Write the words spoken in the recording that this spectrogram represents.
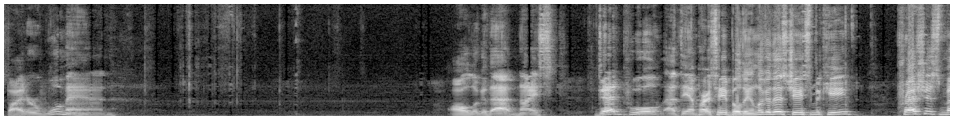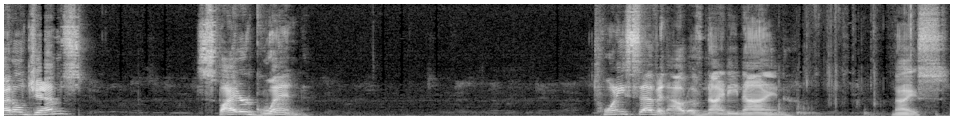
Spider Woman. Oh, look at that. Nice. Deadpool at the Empire State Building. And look at this, Jason McKee. Precious Metal Gems. Spider Gwen. 27 out of 99. Nice.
